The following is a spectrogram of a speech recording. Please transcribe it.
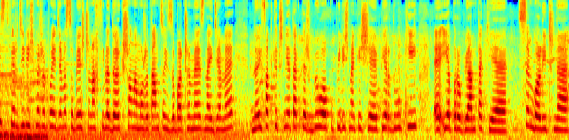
i stwierdziliśmy, że pojedziemy sobie jeszcze na chwilę do Ekshona, może tam coś zobaczymy, znajdziemy. No i faktycznie tak też było, kupiliśmy jakieś e, pierdółki e, i ja porobiłam takie symboliczne,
